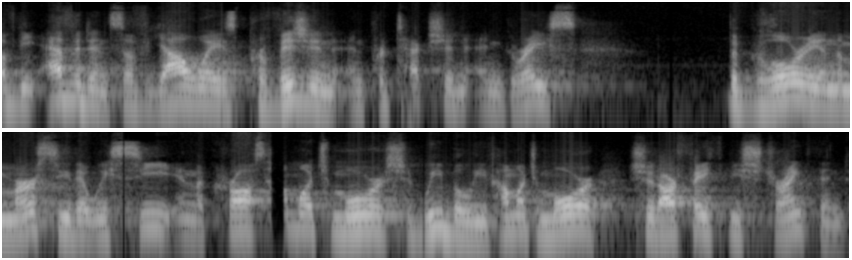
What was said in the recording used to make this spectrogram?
of the evidence of Yahweh's provision and protection and grace, the glory and the mercy that we see in the cross, how much more should we believe? How much more should our faith be strengthened,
